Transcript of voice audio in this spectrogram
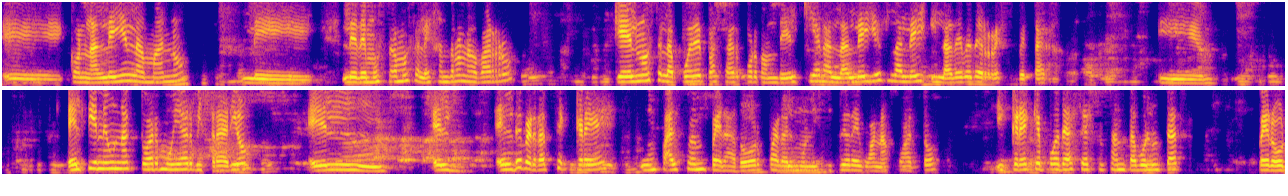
eh, con la ley en la mano, le, demostramos a Alejandro Navarro que él no se la puede pasar por donde él quiera. La ley es la ley y la debe de respetar. Eh, él tiene un actuar muy arbitrario. Él, él, él de verdad se cree un falso emperador para el municipio de Guanajuato y cree que puede hacer su santa voluntad pero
